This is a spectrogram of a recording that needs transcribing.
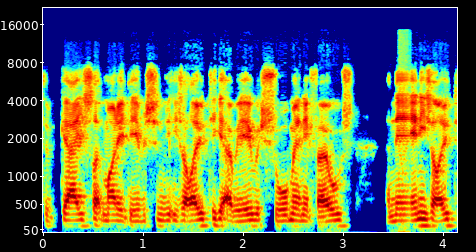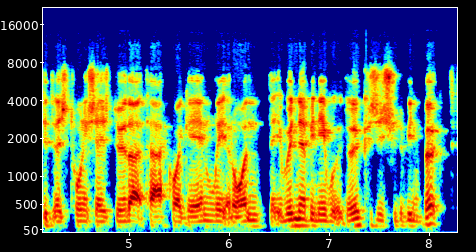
the guys like Murray Davidson, he's allowed to get away with so many fouls, and then he's allowed to, as Tony says, do that tackle again later on that he wouldn't have been able to do because he should have been booked.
